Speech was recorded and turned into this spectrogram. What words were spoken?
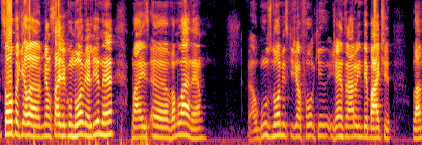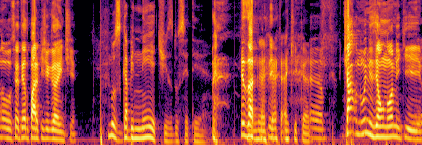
solta aquela mensagem com o nome ali, né? Mas ah, vamos lá, né? Alguns nomes que já, for, que já entraram em debate lá no CT do Parque Gigante. Nos gabinetes do CT. Exatamente. Aqui, cara. É, Thiago Nunes é um nome que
